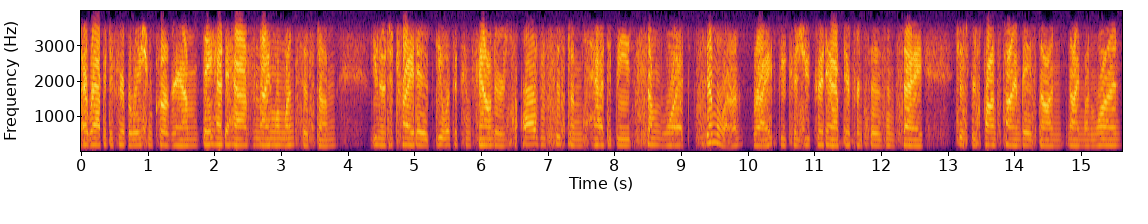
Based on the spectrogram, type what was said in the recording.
a rapid defibrillation program, they had to have a 911 system you know, to try to deal with the confounders, all the systems had to be somewhat similar, right? Because you could have differences in, say, just response time based on 911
